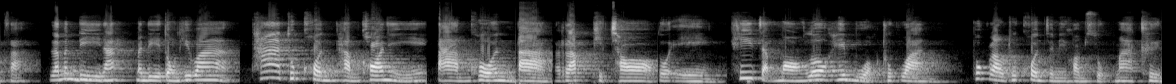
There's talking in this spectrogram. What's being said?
ำซะแล้วมันดีนะ มันดีตรงที่ว่า ถ้าทุกคนทำข้อนี้ต่างคนต่างรับผิดชอบตัวเอง ที่จะมองโลกให้บวกทุกวัน พวกเราทุกคนจะมีความสุขมากขึ้น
